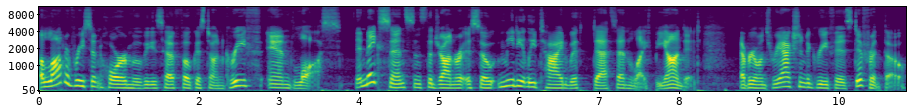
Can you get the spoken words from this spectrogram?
A lot of recent horror movies have focused on grief and loss. It makes sense since the genre is so immediately tied with death and life beyond it. Everyone's reaction to grief is different, though.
